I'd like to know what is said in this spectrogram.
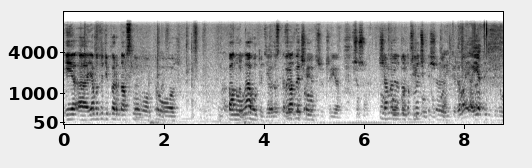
І е, я би тоді передав слово про пану Олегу тоді розказати ви про. чи, чи, я? Що, що? Ще мене по- до таблички ще. Давай, а я тоді піду.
